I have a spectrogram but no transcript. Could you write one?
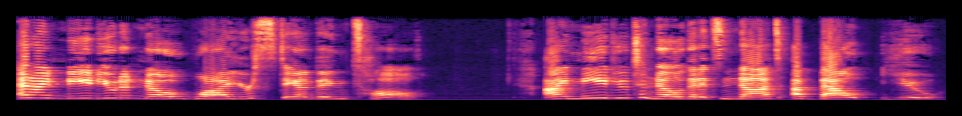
And I need you to know why you're standing tall. I need you to know that it's not about you.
